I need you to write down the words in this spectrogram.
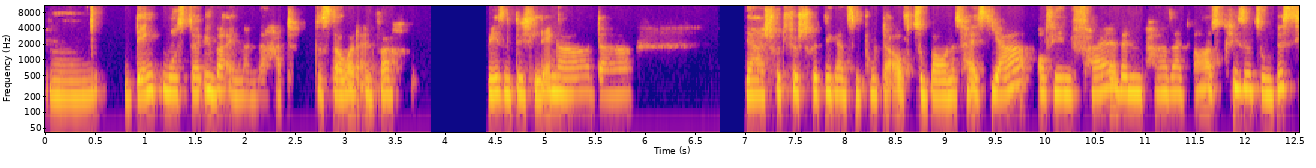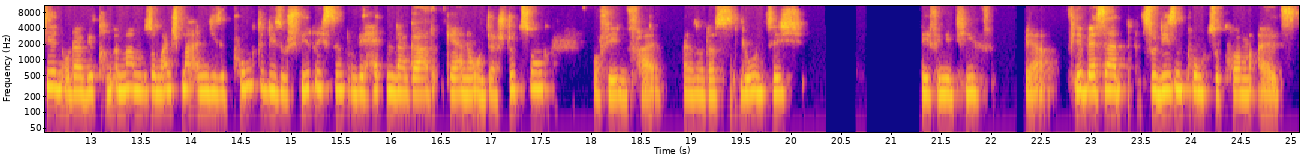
mh, hm, Denkmuster übereinander hat. Das dauert einfach wesentlich länger, da ja, Schritt für Schritt die ganzen Punkte aufzubauen. Das heißt, ja, auf jeden Fall, wenn ein Paar sagt, oh, es kriselt so ein bisschen oder wir kommen immer so manchmal an diese Punkte, die so schwierig sind und wir hätten da gar, gerne Unterstützung, auf jeden Fall. Also das lohnt sich definitiv, ja, viel besser zu diesem Punkt zu kommen, als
